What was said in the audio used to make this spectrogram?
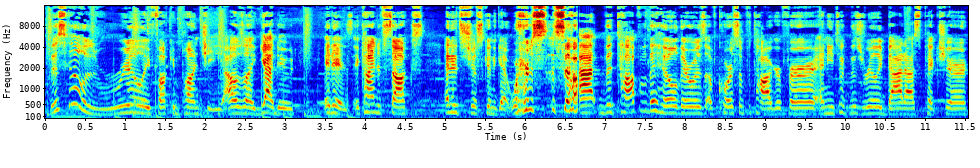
this hill is really fucking punchy. I was like, yeah, dude, it is. It kind of sucks and it's just gonna get worse. So at the top of the hill, there was of course a photographer and he took this really badass picture.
